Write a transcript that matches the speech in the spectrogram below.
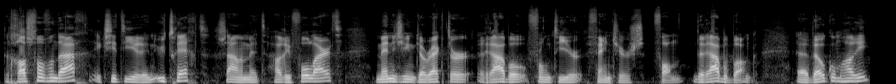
de gast van vandaag. Ik zit hier in Utrecht samen met Harry Vollaert, Managing Director Rabo Frontier Ventures van de Rabobank. Uh, welkom Harry.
